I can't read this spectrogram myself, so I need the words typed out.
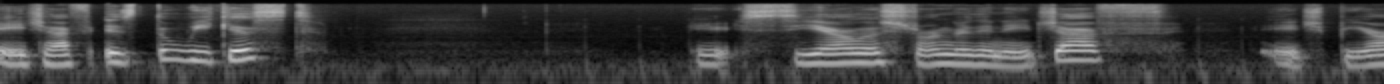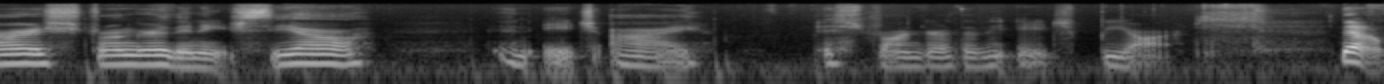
HF is the weakest, HCl is stronger than HF, HBr is stronger than HCl, and HI is stronger than the HBr. Now,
